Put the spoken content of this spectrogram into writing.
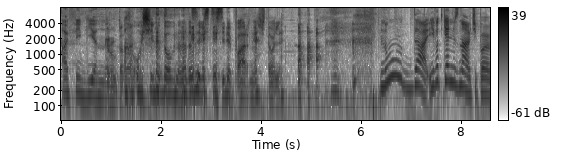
Офигенно. Круто, да? Очень удобно. Надо завести себе парня, что ли. Ну, да. И вот я не знаю, типа,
